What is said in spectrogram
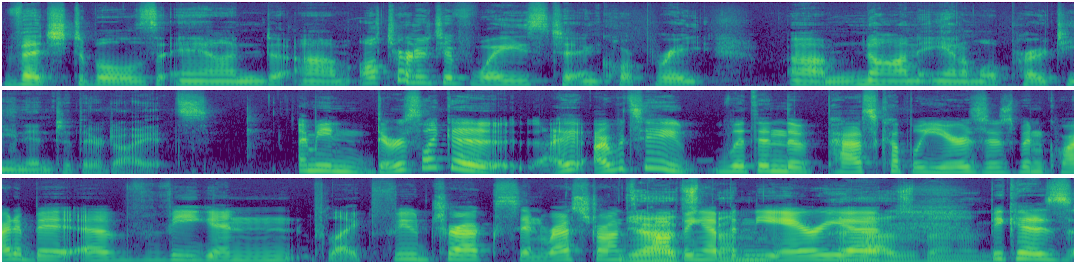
vegetables and um, alternative ways to incorporate um, non-animal protein into their diets. I mean, there's like a, I, I would say within the past couple years, there's been quite a bit of vegan like food trucks and restaurants Yeah, popping up in been- the it area. been, Because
